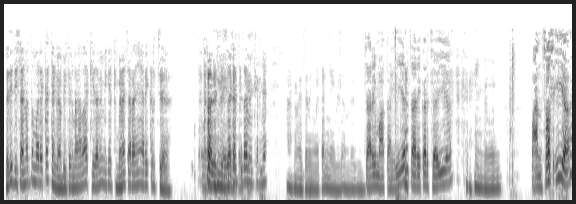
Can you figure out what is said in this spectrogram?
Jadi di sana tuh mereka udah nggak mikir makan lagi, tapi mikir gimana caranya nyari kerja. Kalau di Indonesia kan kita oke. mikirnya, ah, gimana cara makannya bisa makan. cari makan iya, cari kerja iya. Pansos iya.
